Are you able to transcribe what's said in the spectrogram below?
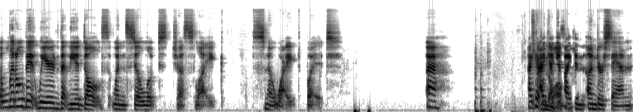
a little bit weird that the adults when still looked just like Snow White but eh. I, I, I guess. I can understand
